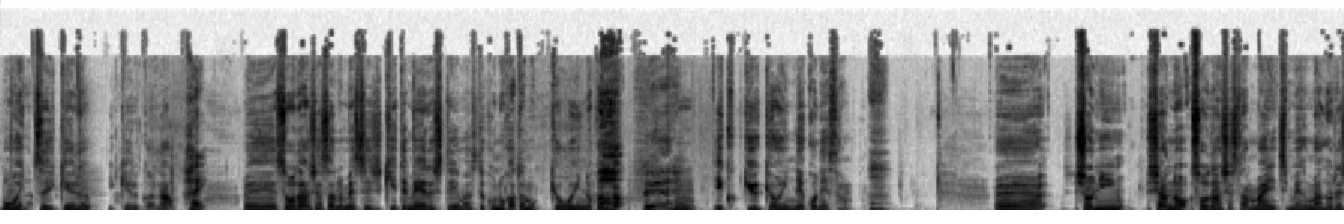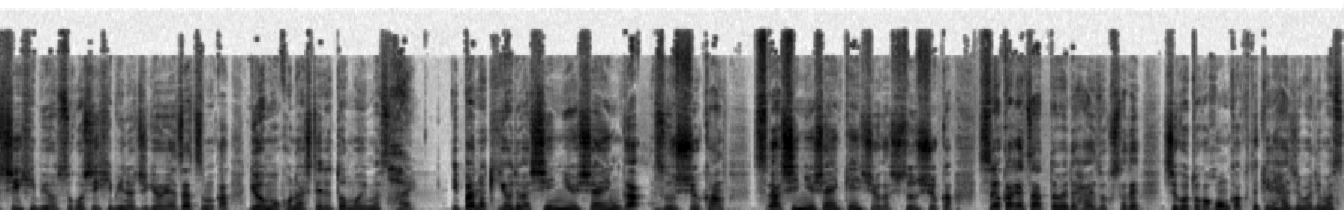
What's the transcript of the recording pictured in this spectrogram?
もう一ついける？いけるかな？はい。えー相談者さんのメッセージ聞いてメールしていますってこの方も教員の方。うん、育休教員猫ねさん、えー初任者の相談者さん毎日目まぐるしい日々を過ごし日々の授業や雑務あ業務をこなしていると思いますはい一般の企業では新入社員が数週間、あ新入社員研修が数週間、数ヶ月あった上で配属され、仕事が本格的に始まります。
